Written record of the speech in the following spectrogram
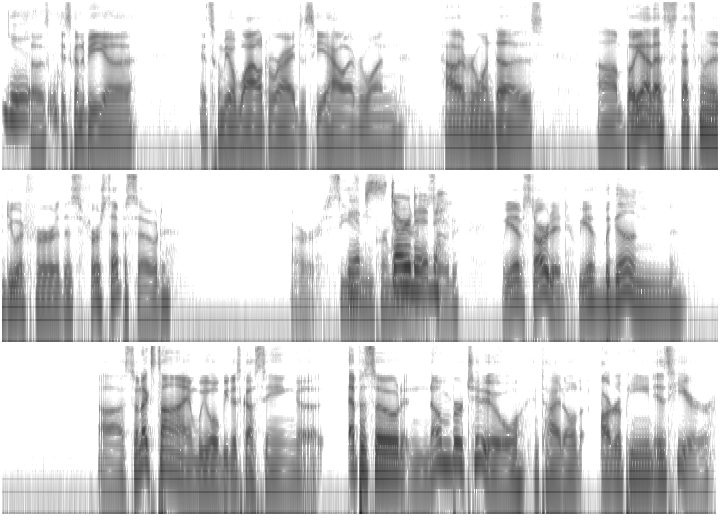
Yeah. So it's, it's gonna be a it's gonna be a wild ride to see how everyone how everyone does. Um, but yeah, that's that's gonna do it for this first episode. Our season premiere started. episode. We have started. We have begun. Uh, so next time we will be discussing uh, episode number two, entitled "Artopine is Here."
